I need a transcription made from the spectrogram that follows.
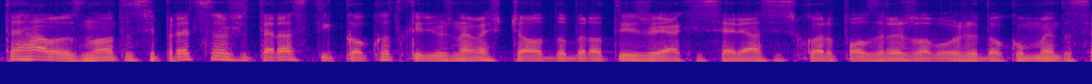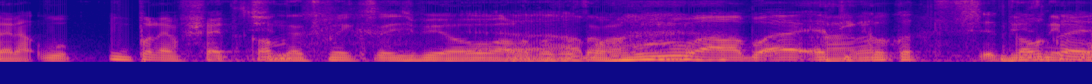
To je halus, no to si predstav, že teraz ty kokot, keď už nevieš čo od dobroty, že aký seriál si skôr pozrieš, lebo už je dokument a seriál úplne všetko. Či Netflix, HBO, alebo to alebo Hulu, alebo e, ty kokot, toľko je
